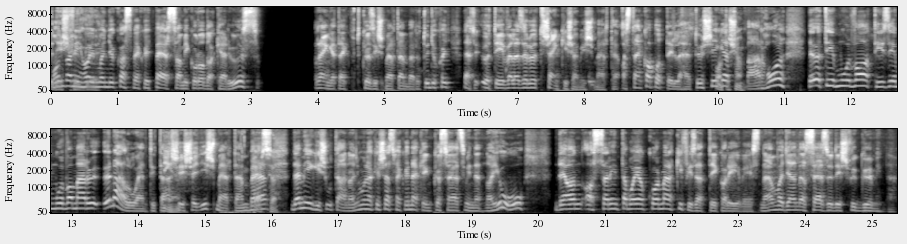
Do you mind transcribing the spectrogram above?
mondani, függő. hogy mondjuk azt meg, hogy persze, amikor oda kerülsz, rengeteg közismert emberről tudjuk, hogy lehet, hogy öt évvel ezelőtt senki sem ismerte. Aztán kapott egy lehetőséget Pontosan. bárhol, de öt év múlva, tíz év múlva már ő önálló entitás Igen. és egy ismert ember, Persze. de mégis utána nyúlnak, és ezt meg, hogy nekünk köszönhetsz mindent. Na jó, de azt szerintem olyankor már kifizették a révészt, nem? Vagy a szerződés függő minden?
